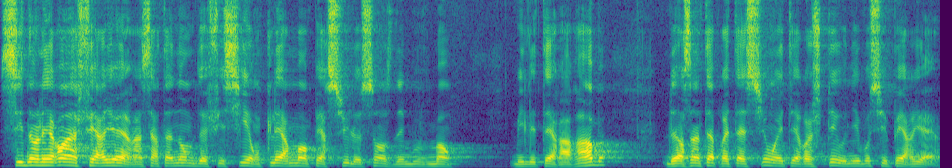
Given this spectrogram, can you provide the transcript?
si dans les rangs inférieurs, un certain nombre d'officiers ont clairement perçu le sens des mouvements militaires arabes, leurs interprétations ont été rejetées au niveau supérieur.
